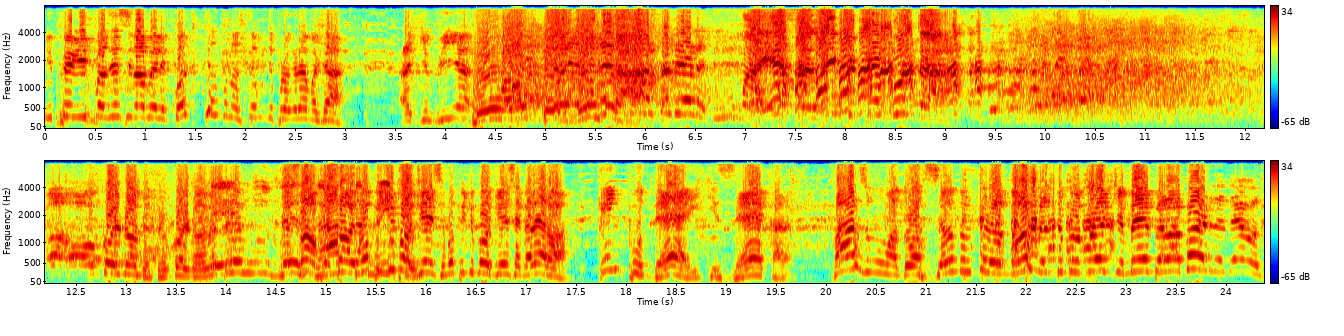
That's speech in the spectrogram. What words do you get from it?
e, e fazer sinal pra ele. Quanto tempo nós temos de programa já? Adivinha? Boa pergunta! resposta dele. Uma excelente pergunta! Ó, ó, o cornômetro, o cornômetro. Temos Pessoal, pessoal, eu vou pedir pra audiência, eu vou pedir pra audiência, galera, ó. Quem puder e quiser, cara, faz uma doação do cronômetro pro frontman, pelo amor de Deus.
